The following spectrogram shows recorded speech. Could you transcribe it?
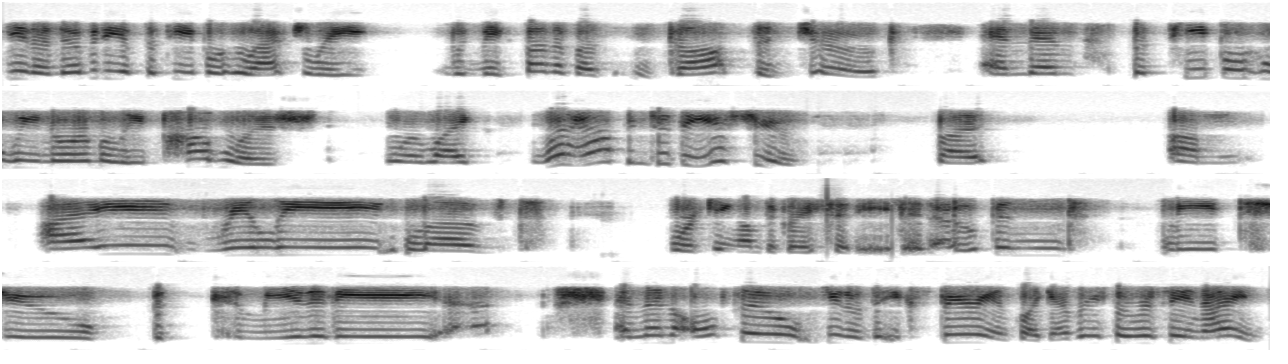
You know, nobody of the people who actually would make fun of us got the joke. And then the people who we normally published were like, what happened to the issue? But um, I really loved working on the Gray City. It opened me to the community and then also, you know, the experience, like every Thursday night,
